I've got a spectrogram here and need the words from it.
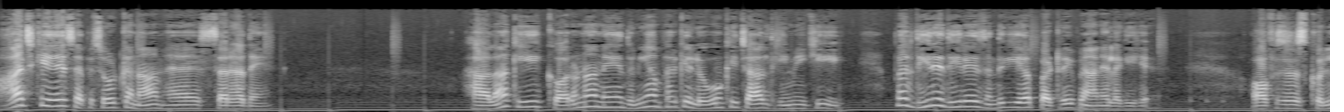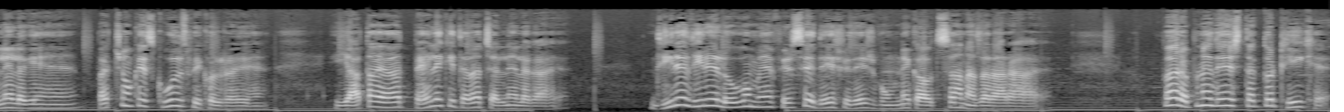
आज के इस एपिसोड का नाम है सरहदें। हालाँकि कोरोना ने दुनिया भर के लोगों की चाल धीमी की, पर धीरे धीरे ज़िंदगी अब पटरी पे आने लगी है। ऑफ़िस खुलने लगे हैं, बच्चों के स्कूल्स भी खुल रहे हैं। यातायात पहले की तरह चलने लगा है। धीरे धीरे लोगों में फिर से देश विदेश घूमने का उत्साह नज़र आ रहा है। पर अपने देश तक तो ठीक है।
